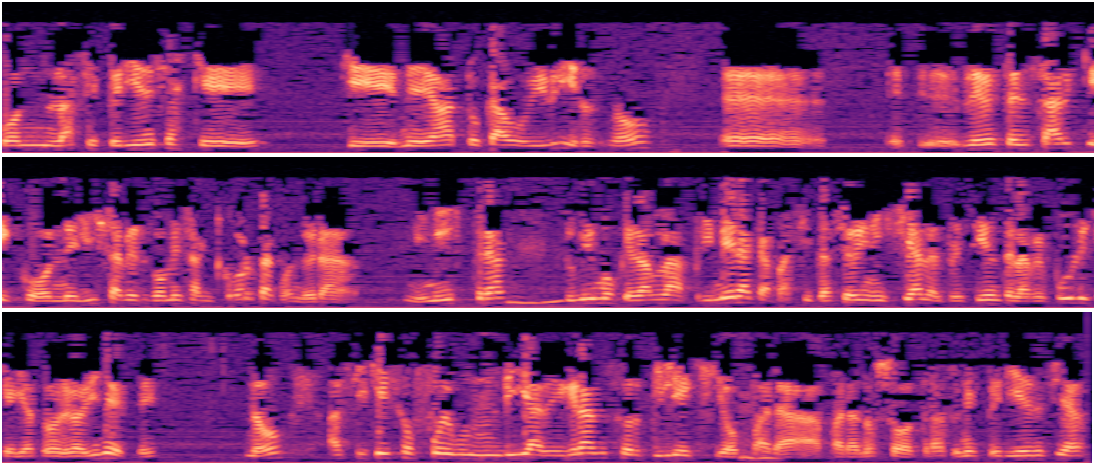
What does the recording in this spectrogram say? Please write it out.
con las experiencias que que me ha tocado vivir, ¿no? Eh, este, debes pensar que con Elizabeth Gómez Alcorta, cuando era ministra, tuvimos que dar la primera capacitación inicial al presidente de la República y a todo el gabinete, ¿no? Así que eso fue un día de gran sortilegio para, para nosotras, una experiencia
